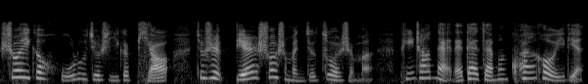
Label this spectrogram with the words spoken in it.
说一个葫芦就是一个瓢，就是别人说什么你就做什么。平常奶奶待咱们宽厚一点，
